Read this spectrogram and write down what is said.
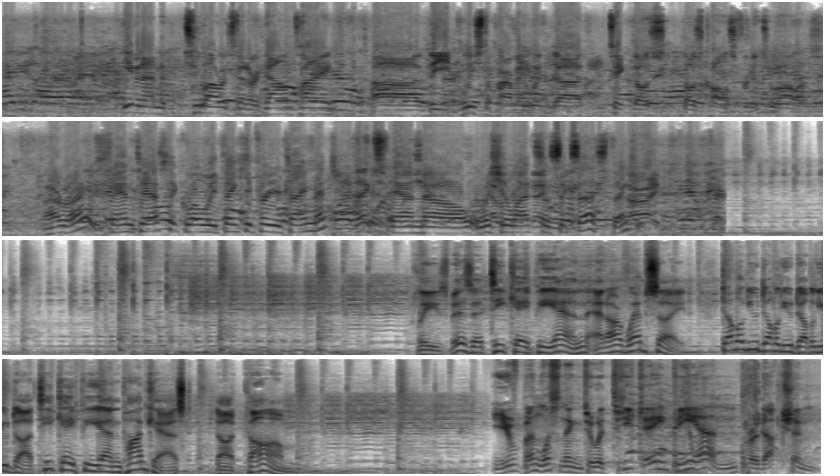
even on the two hours that are downtime, uh, the police department would take those those calls for the two hours. All right, fantastic. Well, we thank you for your time, Mitch. Thanks. And uh, wish you lots day. of success. Thank All you. right. Please visit TKPN at our website, www.tkpnpodcast.com. You've been listening to a TKPN production.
